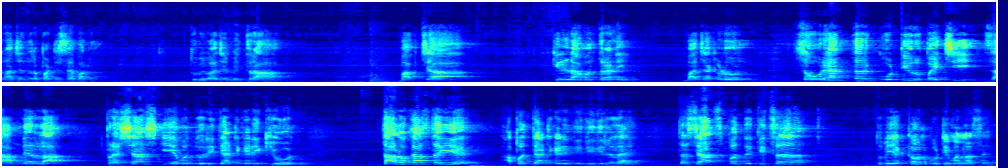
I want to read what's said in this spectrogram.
राजेंद्र पाटील साहेबांना. तुम्ही माझे मित्र आहात. मागच्या क्रीडा मंत्र्यांनी माझ्याकडून चौऱ्याहत्तर कोटी रुपयाची जामनेरला प्रशासकीय मंजुरी त्या ठिकाणी घेऊन तालुकास्तरीय आपण त्या ठिकाणी निधी दिलेला आहे. तशाच पद्धतीचं तुम्ही एक्कावन्न कोटी म्हणला साहेब.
